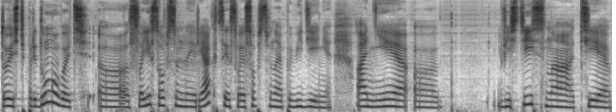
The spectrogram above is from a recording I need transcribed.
То есть придумывать э, свои собственные реакции, свое собственное поведение, а не э, вестись на те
